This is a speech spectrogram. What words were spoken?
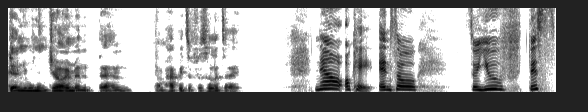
genuine enjoyment, then I'm happy to facilitate. Now, okay, and so so you've this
